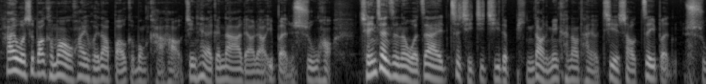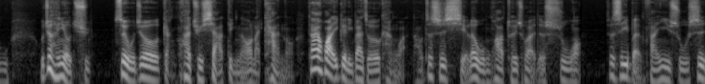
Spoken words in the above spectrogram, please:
嗨，我是宝可梦，欢迎回到宝可梦卡号。今天来跟大家聊聊一本书哈。前一阵子呢，我在志祺七七的频道里面看到他有介绍这本书，我觉得很有趣，所以我就赶快去下定，然后来看哦。大概花了一个礼拜左右看完。好，这是写乐文化推出来的书哦，这是一本翻译书，是。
